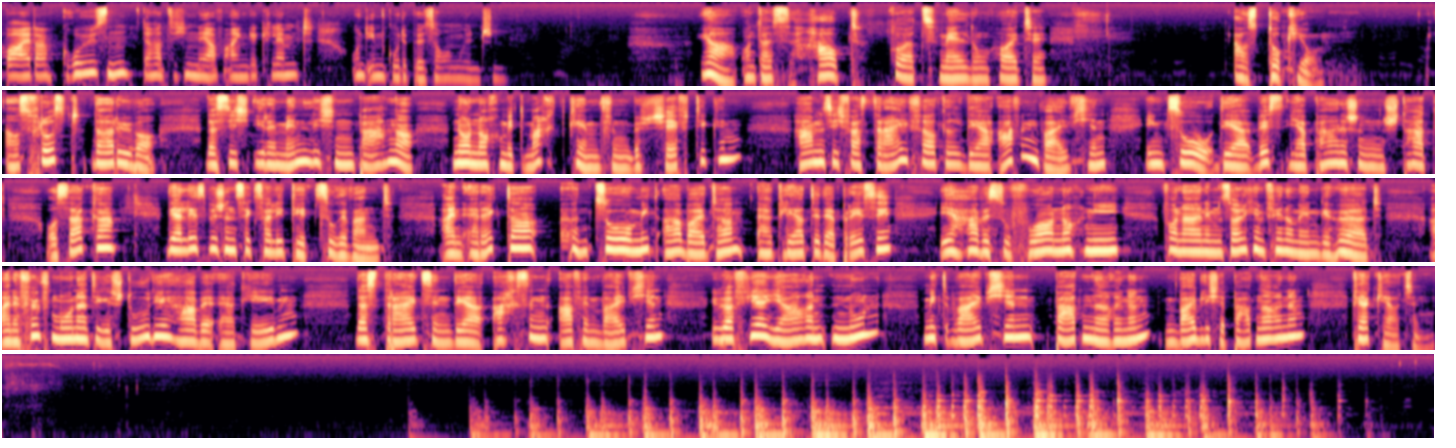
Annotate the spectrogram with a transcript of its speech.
Mitarbeiter grüßen, der hat sich einen Nerv eingeklemmt und ihm gute Besserung wünschen. Ja, und als Hauptkurzmeldung heute aus Tokio. Aus Frust darüber, dass sich ihre männlichen Partner nur noch mit Machtkämpfen beschäftigen, haben sich fast drei Viertel der Affenweibchen im Zoo der westjapanischen Stadt Osaka der lesbischen Sexualität zugewandt. Ein erregter äh, Zoo-Mitarbeiter erklärte der Presse, er habe zuvor noch nie von einem solchen Phänomen gehört. Eine fünfmonatige Studie habe ergeben, dass 13 der 18 Affenweibchen über vier Jahre nun mit Weibchen weibliche Partnerinnen verkehrten.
